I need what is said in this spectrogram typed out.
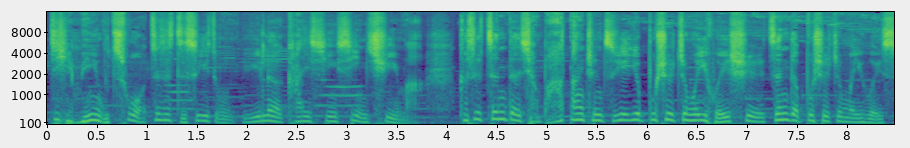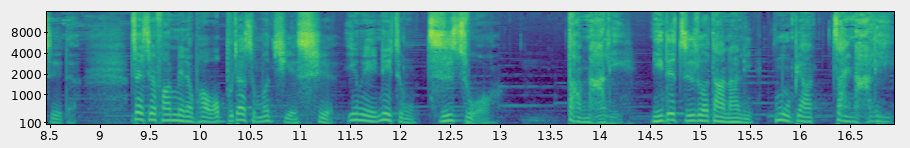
这也没有错，这是只是一种娱乐、开心、兴趣嘛。可是真的想把它当成职业，又不是这么一回事，真的不是这么一回事的。在这方面的话，我不知道怎么解释，因为那种执着到哪里，你的执着到哪里，目标在哪里，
